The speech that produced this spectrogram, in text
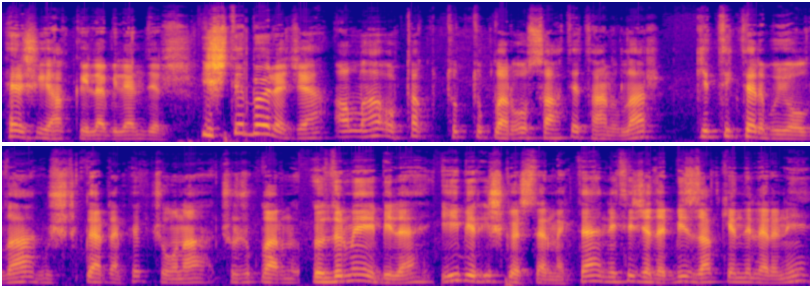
her şeyi hakkıyla bilendir. İşte böylece Allah'a ortak tuttukları o sahte tanrılar Gittikleri bu yolda müşriklerden pek çoğuna çocuklarını öldürmeyi bile iyi bir iş göstermekte, neticede bizzat kendilerini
